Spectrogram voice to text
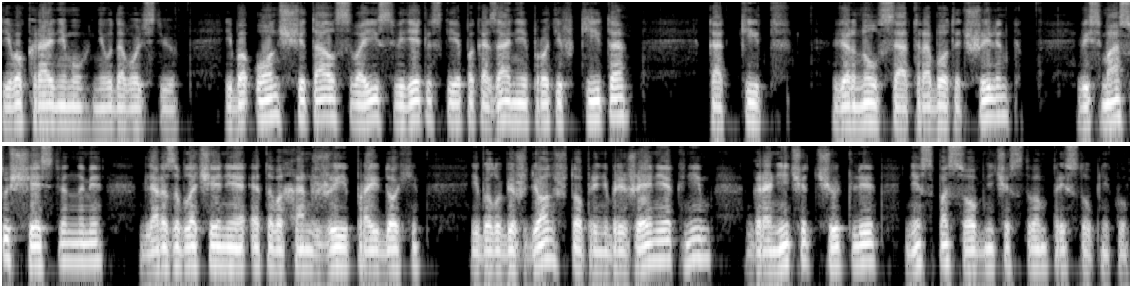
его крайнему неудовольствию, ибо он считал свои свидетельские показания против Кита, как Кит вернулся отработать шиллинг, весьма существенными для разоблачения этого ханжи пройдохи, и был убежден, что пренебрежение к ним граничит чуть ли не способничеством преступнику.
